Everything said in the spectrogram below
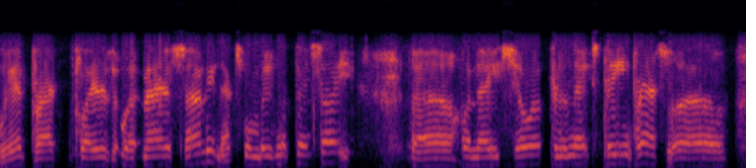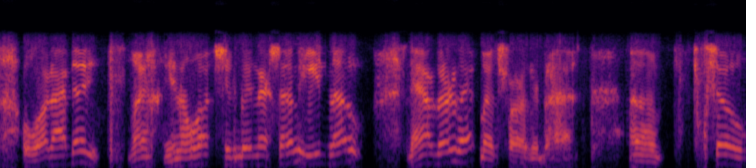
we had players that wasn't there Sunday, and that's going to be what they say uh, when they show up for the next team press. Uh, what I do? Well, you know what? Should have been there Sunday. You'd know. Now they're that much farther behind. Um, so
